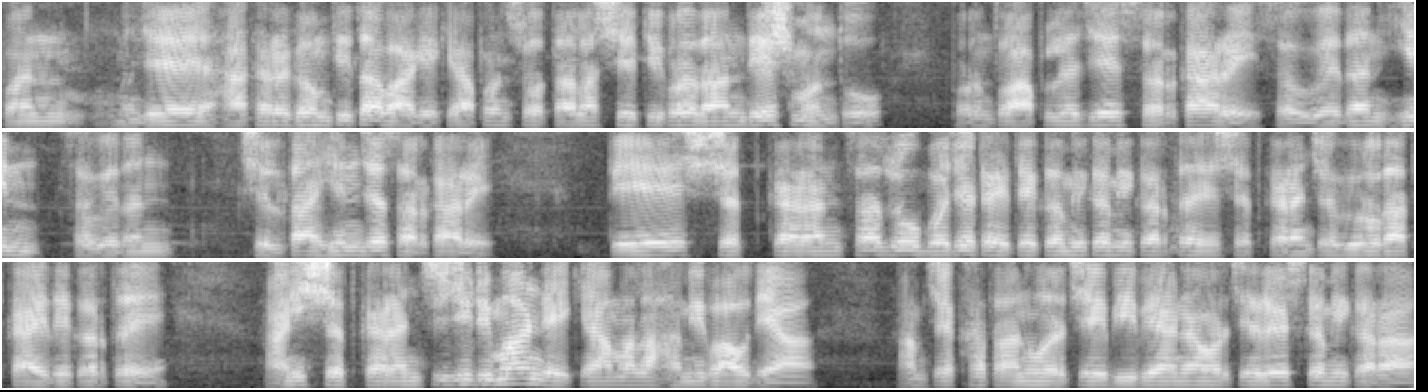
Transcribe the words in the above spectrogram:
पण म्हणजे हा खरं गमतीचा भाग आहे की आपण स्वतःला शेतीप्रधान देश म्हणतो परंतु आपलं जे सरकार आहे संवेदनहीन संवेदनशीलताहीन जे सरकार आहे ते शेतकऱ्यांचा जो बजेट आहे ते कमी कमी करतं आहे शेतकऱ्यांच्या विरोधात कायदे करतं आहे आणि शेतकऱ्यांची जी डिमांड आहे की आम्हाला हमी भाव द्या आमच्या खतांवरचे बी बियाण्यावरचे रेट्स कमी करा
